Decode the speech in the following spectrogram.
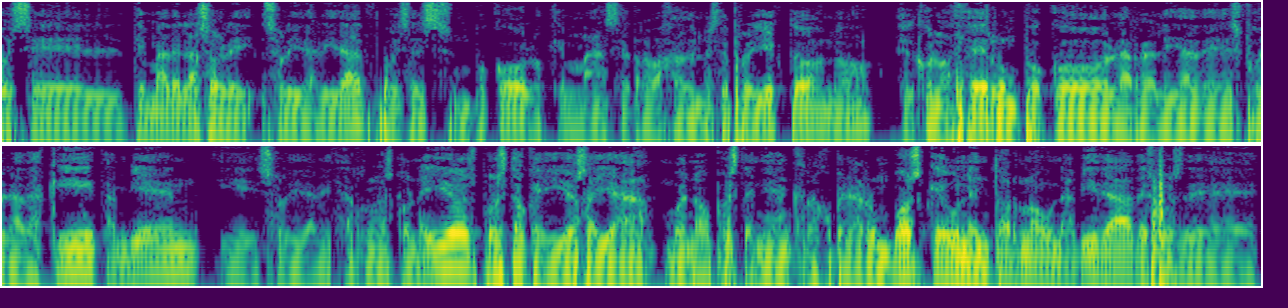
pues el tema de la solidaridad pues es un poco lo que más se ha trabajado en este proyecto, ¿no? El conocer un poco las realidades fuera de aquí también y solidarizarnos con ellos, puesto que ellos allá, bueno, pues tenían que recuperar un bosque, un entorno, una vida después de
